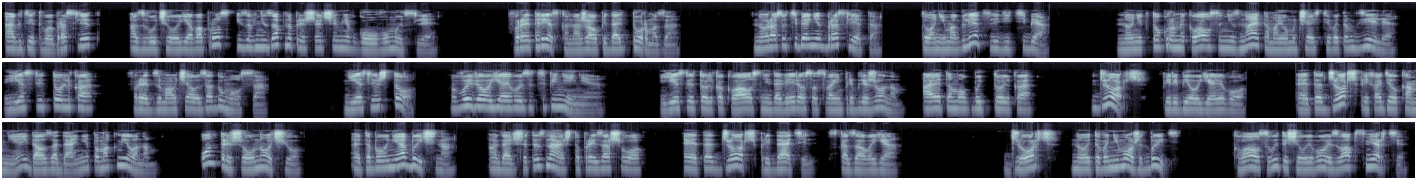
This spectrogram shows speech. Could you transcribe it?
А где твой браслет? Озвучила я вопрос из-за внезапно пришедшей мне в голову мысли. Фред резко нажал педаль тормоза. Но раз у тебя нет браслета, то они могли отследить тебя. Но никто, кроме Клауса, не знает о моем участии в этом деле, если только. Фред замолчал и задумался. Если что, вывел я его из оцепенения. Если только Клаус не доверился своим приближенным, а это мог быть только Джордж. Перебил я его. Этот Джордж приходил ко мне и дал задание по Макмилланам. Он пришел ночью. Это было необычно. А дальше ты знаешь, что произошло. Этот Джордж предатель, сказала я. Джордж, но этого не может быть. Клаус вытащил его из лап смерти.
